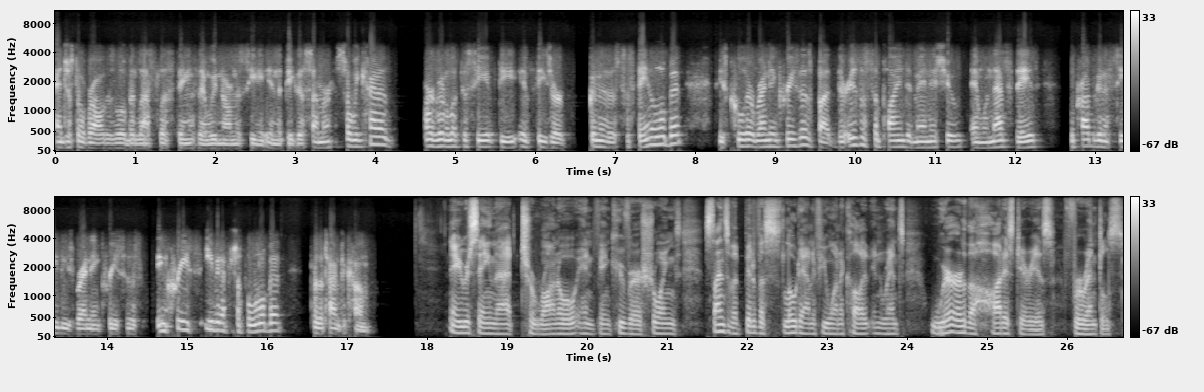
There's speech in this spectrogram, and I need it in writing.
and just overall, there's a little bit less listings than we normally see in the peak of the summer. So we kind of are going to look to see if the if these are going to sustain a little bit these cooler rent increases, but there is a supply and demand issue, and when that stays, we're probably going to see these rent increases increase, even if it's just a little bit, for the time to come. Now, you were saying that Toronto and Vancouver are showing signs of a bit of a slowdown, if you want to call it, in rents. Where are the hottest areas for rentals?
